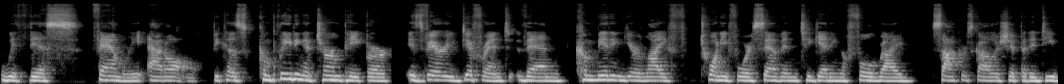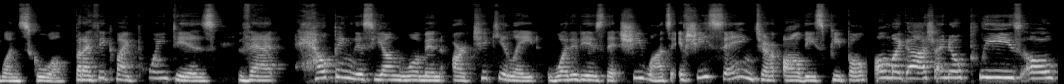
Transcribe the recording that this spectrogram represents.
with this family at all because completing a term paper is very different than committing your life 24 7 to getting a full ride soccer scholarship at a D1 school. But I think my point is that helping this young woman articulate what it is that she wants. If she's saying to all these people, Oh my gosh, I know, please. Oh,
